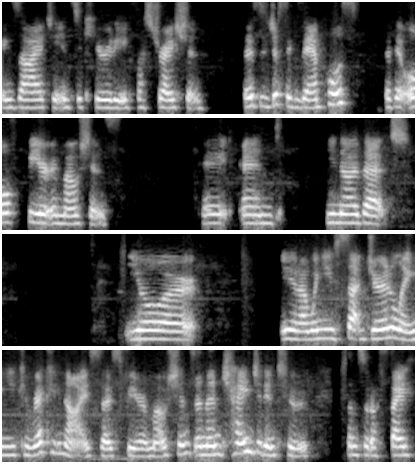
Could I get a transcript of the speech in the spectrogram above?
anxiety, insecurity, frustration. Those are just examples, but they're all fear emotions. Okay, and you know that your you know when you start journaling you can recognize those fear emotions and then change it into some sort of faith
